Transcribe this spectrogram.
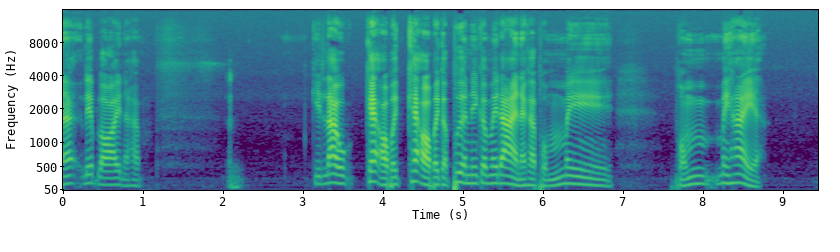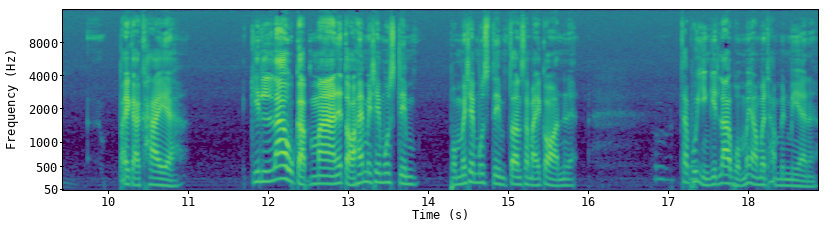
นะ เรียบร้อยนะครับ กินเหล้าแค่ออกไปแค่ออกไปกับเพื่อนนี่ก็ไม่ได้นะครับ ผมไม่ ผมไม่ให้อะ ไปกับใครอะ กินเหล้ากลับมาเนี่ยต่อให้ไม่ใช่มุสลิม ผมไม่ใช่มุสลิมตอนสมัยก่อนเนี่ย ถ้าผู้หญิงกินเหล้าผมไม่เอามาทำเป็นเมียนะ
